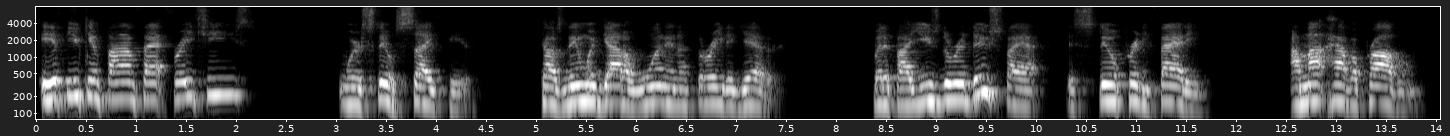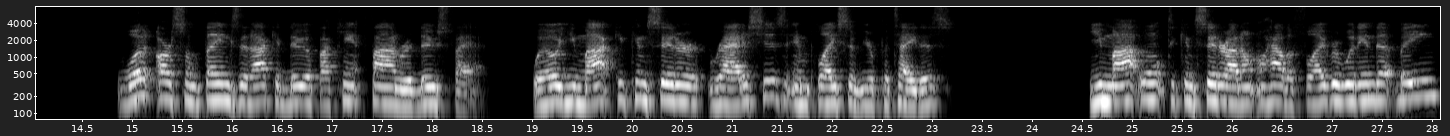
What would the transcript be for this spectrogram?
If you can find fat-free cheese, we're still safe here because then we've got a one and a three together. But if I use the reduced fat, it's still pretty fatty. I might have a problem. What are some things that I could do if I can't find reduced fat? Well, you might could consider radishes in place of your potatoes. You might want to consider, I don't know how the flavor would end up being,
